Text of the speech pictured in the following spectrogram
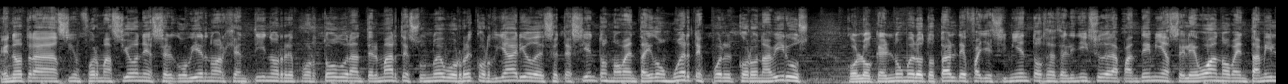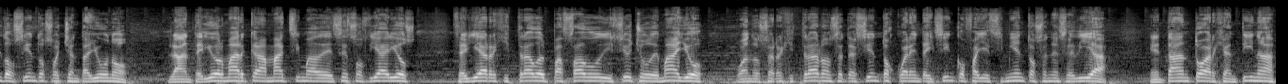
En otras informaciones, el gobierno argentino reportó durante el martes un nuevo récord diario de 792 muertes por el coronavirus, con lo que el número total de fallecimientos desde el inicio de la pandemia se elevó a 90.281. La anterior marca máxima de decesos diarios se había registrado el pasado 18 de mayo, cuando se registraron 745 fallecimientos en ese día. En tanto, Argentina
